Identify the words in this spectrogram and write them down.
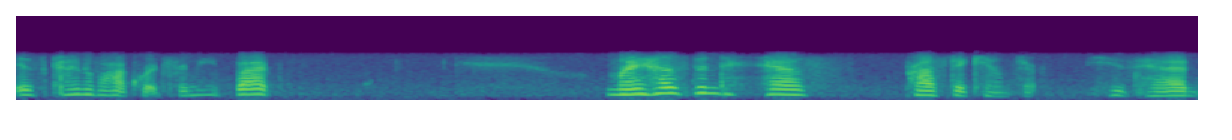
is kind of awkward for me, but my husband has prostate cancer he's had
